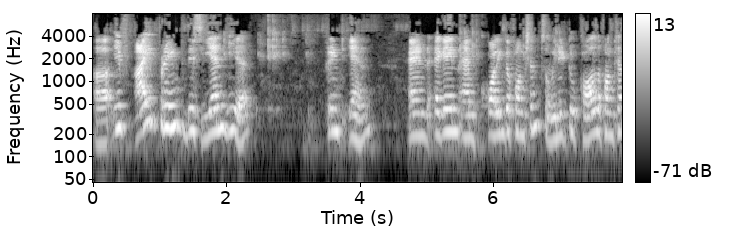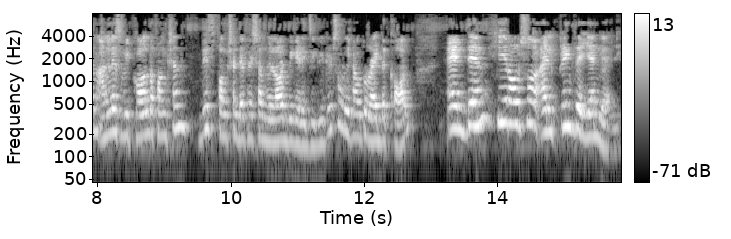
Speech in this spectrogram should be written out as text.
uh, if I print this n here print n and again I'm calling the function. So we need to call the function. Unless we call the function this function definition will not be get executed. So we have to write the call. And then here also I'll print the n value.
